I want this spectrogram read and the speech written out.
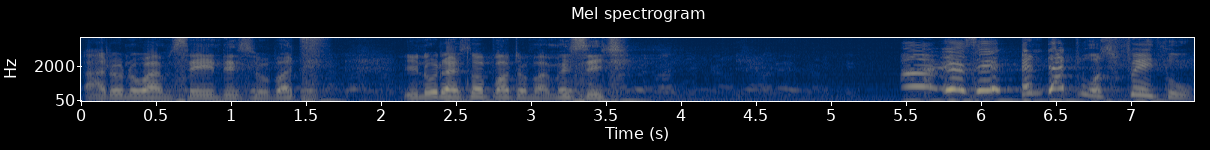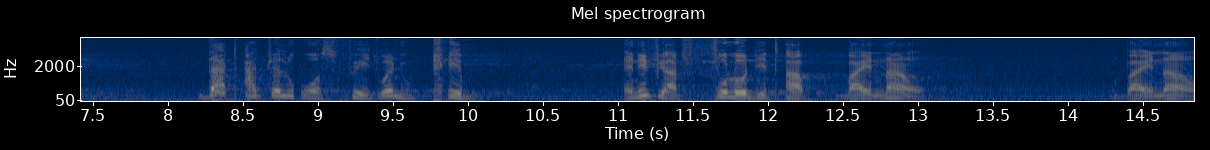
I don't know why I'm saying this, so, but you know that's not part of my message. Ah, you see, and that was faith, oh. That actually was faith when you came. And if you had followed it up by now, by now.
